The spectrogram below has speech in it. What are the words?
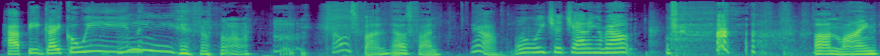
Happy Geico-ween. that was fun. That was fun. Yeah. What were we chit chatting about? Online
